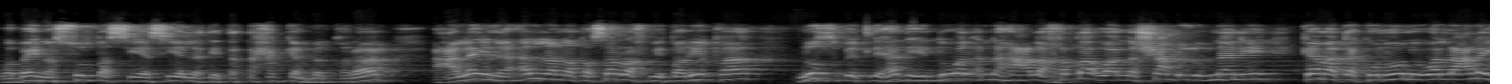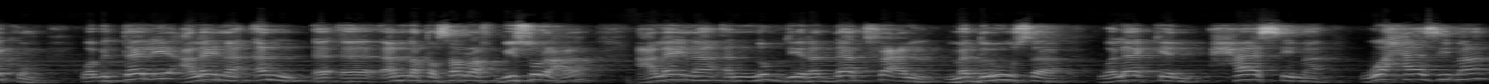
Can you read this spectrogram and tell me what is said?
وبين السلطة السياسية التي تتحكم بالقرار، علينا ألا نتصرف بطريقة نثبت لهذه الدول أنها على خطأ وأن الشعب اللبناني كما تكونون يولى عليكم، وبالتالي علينا أن أن نتصرف بسرعة، علينا أن نبدي ردات فعل مدروسة ولكن حاسمة وحازمة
